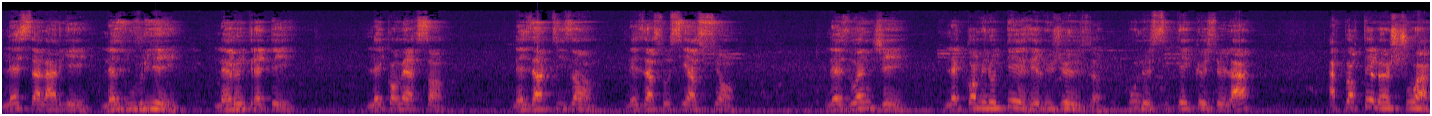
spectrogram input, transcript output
les salariés, les ouvriers, les retraités, les commerçants, les artisans, les associations, les ONG, les communautés religieuses, pour ne citer que cela, à porter leur choix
